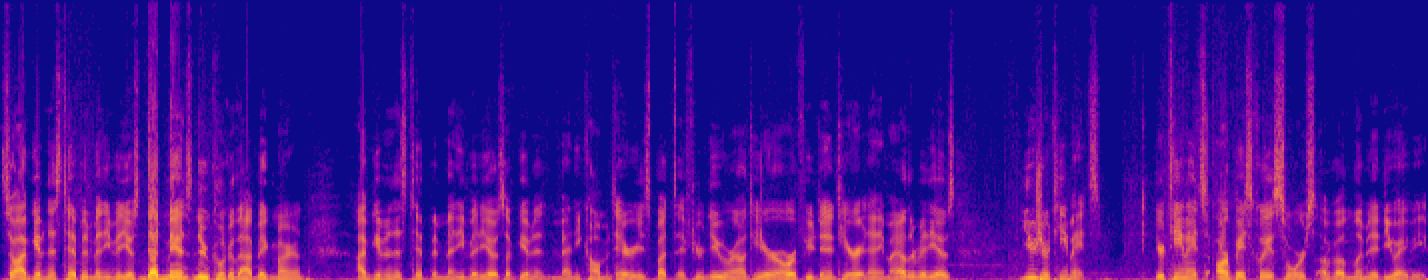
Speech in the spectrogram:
So I've given this tip in many videos. Dead Man's Nuke, look at that big man. I've given this tip in many videos, I've given it in many commentaries, but if you're new around here, or if you didn't hear it in any of my other videos, use your teammates. Your teammates are basically a source of unlimited UAV.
